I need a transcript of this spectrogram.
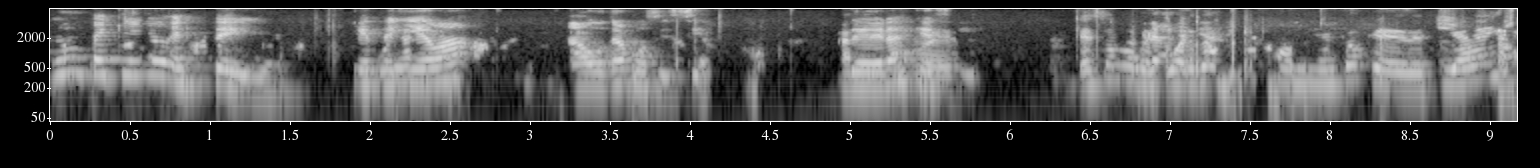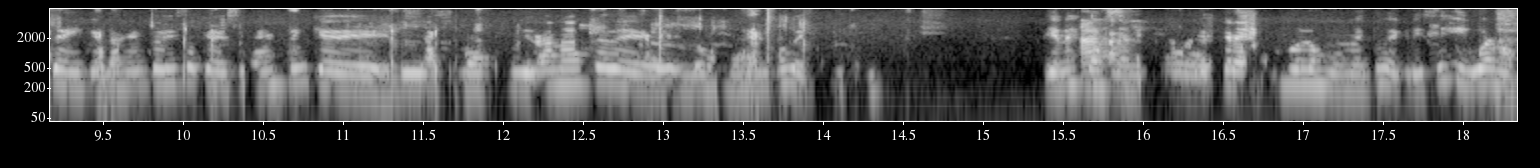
un pequeño destello que te lleva a otra posición. De veras que sí. Eso me recuerda a un momento que decía Einstein, que la gente dice que decía Einstein que la creatividad nace de los momentos de crisis. Tienes que aprender a crear en los momentos de crisis. Y bueno,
